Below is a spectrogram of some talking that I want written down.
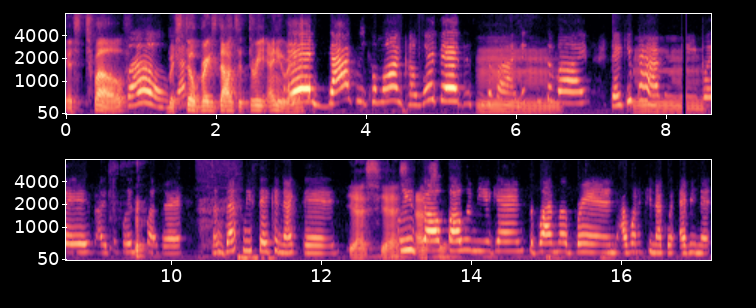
it's 12, Whoa, which yep. still breaks down to three anyway. Exactly. Come on, come with it. This is divine. This is Mm. divine. Thank you for having me, Mm, Blaze. It's a pleasure. Let's definitely stay connected. yes, yes. Please, y'all, follow me again, SublimeLuv Brand. I want to connect with every net,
